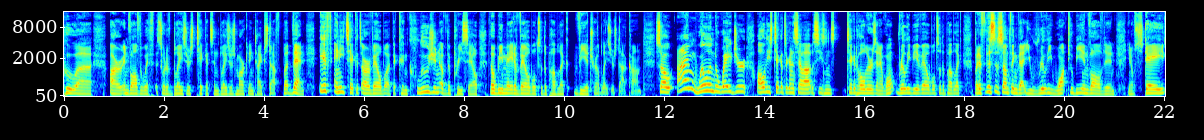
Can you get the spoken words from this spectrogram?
who uh, are involved with sort of Blazers tickets and Blazers marketing type stuff. But then, if any tickets are available at the conclusion of the presale, they'll be made available to the public via trailblazers.com. So I'm willing to wager all these tickets are going to sell out to season's ticket holders and it won't really be available to the public. But if this is something that you really want to be involved in, you know, stay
